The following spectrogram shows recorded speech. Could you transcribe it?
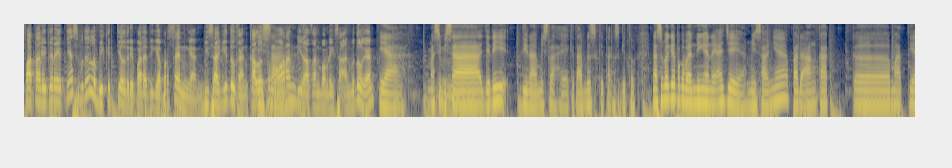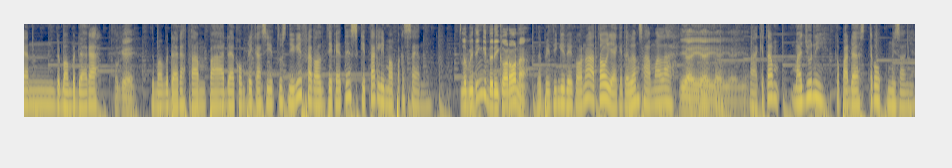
fatality rate-nya sebetulnya lebih kecil daripada 3% kan? Bisa gitu kan? Kalau semua orang dilakukan pemeriksaan, betul kan? Ya masih Hmm. bisa jadi dinamis lah ya kita ambil sekitar segitu. Nah sebagai perbandingannya aja ya, misalnya pada angka kematian demam berdarah, Oke. demam berdarah tanpa ada komplikasi itu sendiri fatality rate-nya sekitar 5%. Lebih tinggi dari corona. Lebih tinggi dari corona atau ya kita bilang sama lah. Iya, iya, Gitu. iya, iya, iya. Nah, kita maju nih kepada stroke misalnya.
